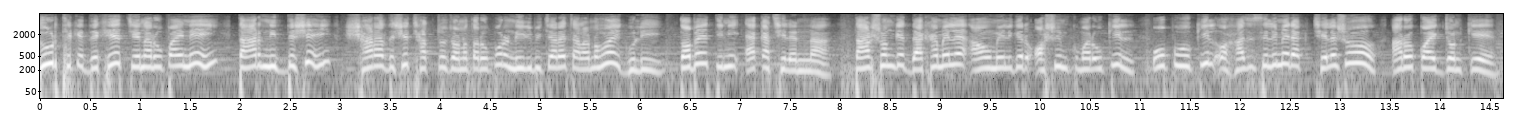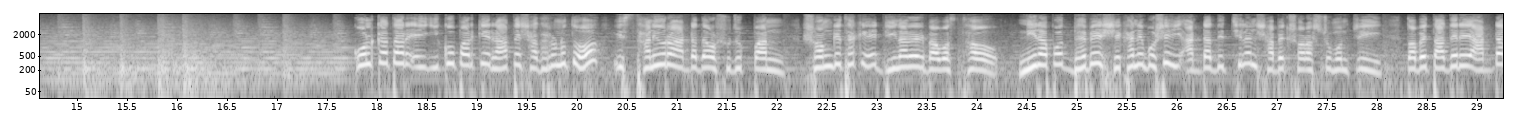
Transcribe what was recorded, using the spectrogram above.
দূর থেকে দেখে চেনার উপায় নেই। তার নির্দেশেই সারা দেশে ছাত্র জনতার উপর নির্বিচারে চালানো হয় গুলি। তবে তিনি একা ছিলেন না। তার সঙ্গে দেখা মেলে আওয়ামী লীগের অসীম কুমার উকিল, অপু উকিল ও হাজি সেলিমের এক ছেলেসহ আরও কয়েকজনকে। কলকাতার এই ইকো পার্কে রাতে সাধারণত স্থানীয়রা আড্ডা দেওয়ার সুযোগ পান। সঙ্গে থাকে ডিনারের ব্যবস্থাও। নিরাপদ ভেবে সেখানে বসেই আড্ডা দিচ্ছিলেন সাবেক স্বরাষ্ট্রমন্ত্রী। তবে তাদের এই আড্ডা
